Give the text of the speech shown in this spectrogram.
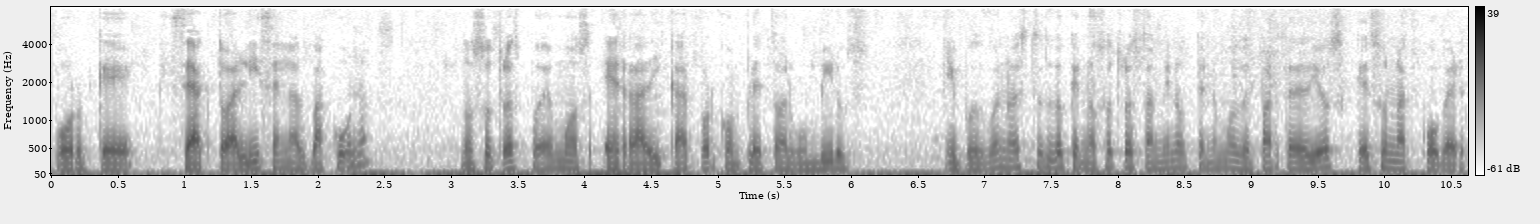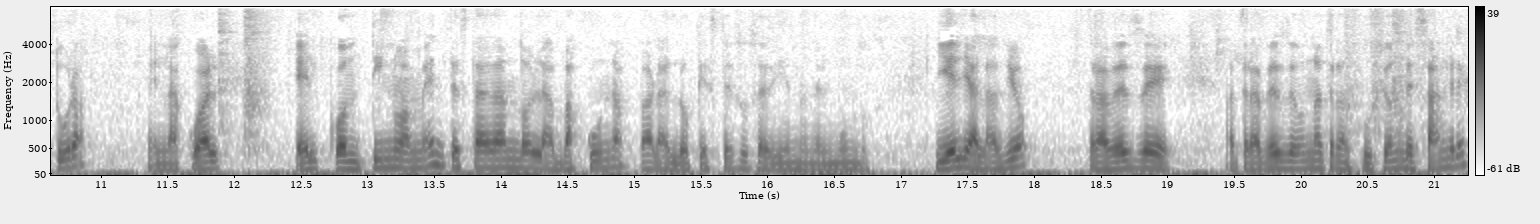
porque se actualicen las vacunas, nosotros podemos erradicar por completo algún virus. Y pues bueno, esto es lo que nosotros también obtenemos de parte de Dios, que es una cobertura en la cual Él continuamente está dando la vacuna para lo que esté sucediendo en el mundo. Y Él ya las dio a través de, a través de una transfusión de sangre.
